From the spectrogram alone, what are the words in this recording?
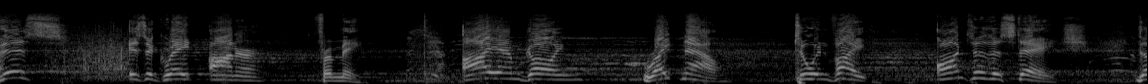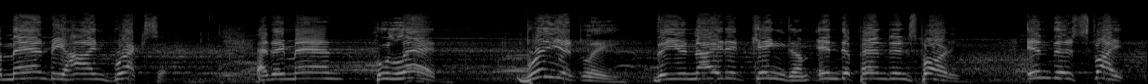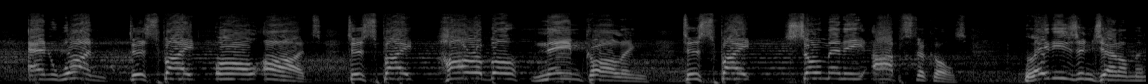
This is a great honor for me. I am going right now to invite onto the stage the man behind Brexit and a man who led brilliantly the United Kingdom Independence Party in this fight and won despite all odds, despite horrible name calling, despite so many obstacles. Ladies and gentlemen,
